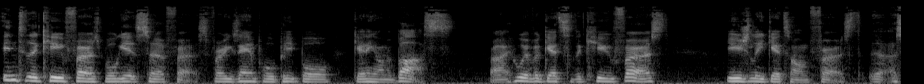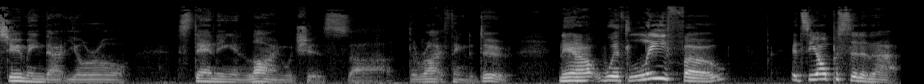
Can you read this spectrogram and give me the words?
into the queue first will get served first. For example, people getting on a bus, right? Whoever gets to the queue first usually gets on first, uh, assuming that you're all standing in line, which is uh, the right thing to do. Now, with LIFO, it's the opposite of that.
